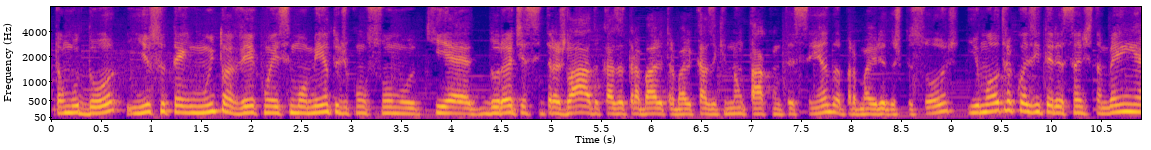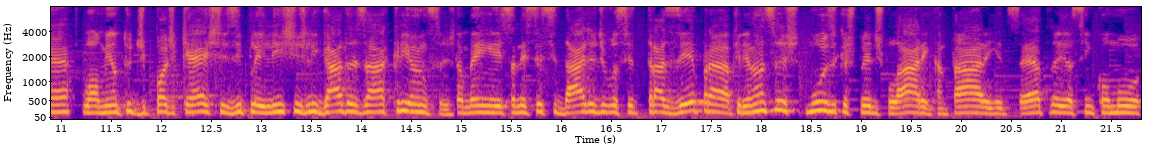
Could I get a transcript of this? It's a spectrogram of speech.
então mudou, e isso tem muito a ver com esse momento de consumo que é durante esse traslado, casa-trabalho, trabalho-casa, que não está acontecendo para a maioria das pessoas. E uma outra coisa interessante também é o aumento de podcasts e playlists ligadas a crianças. Também essa necessidade de você trazer para crianças crianças músicas para eles pularem, cantarem, etc. E assim como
